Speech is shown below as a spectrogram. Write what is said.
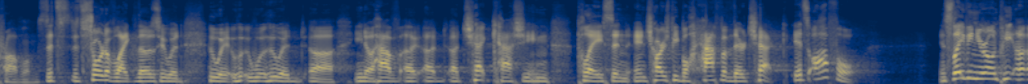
problems. It's, it's sort of like those who would, who would, who, would uh, you know, have a, a, a check cashing place and, and charge people half of their check. It's awful. Enslaving your own pe- uh,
